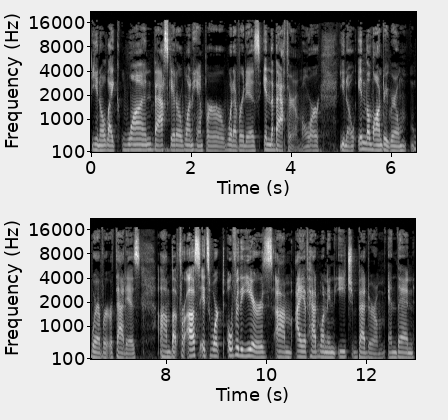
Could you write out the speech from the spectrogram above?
you know, like one basket or one hamper or whatever it is in the bathroom or, you know, in the laundry room, wherever that is. Um, but for us, it's worked over the years. Um, I have had one in each bedroom. And then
